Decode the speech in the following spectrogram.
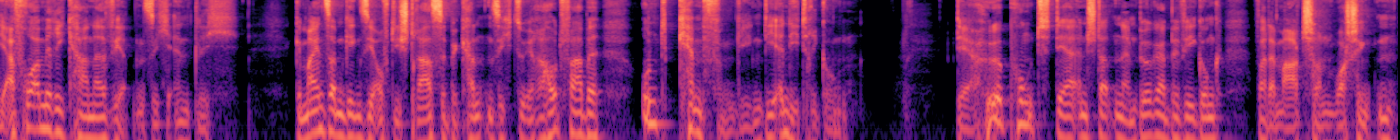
Die Afroamerikaner wehrten sich endlich. Gemeinsam gingen sie auf die Straße, bekannten sich zu ihrer Hautfarbe und kämpfen gegen die Erniedrigung. Der Höhepunkt der entstandenen Bürgerbewegung war der March on Washington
